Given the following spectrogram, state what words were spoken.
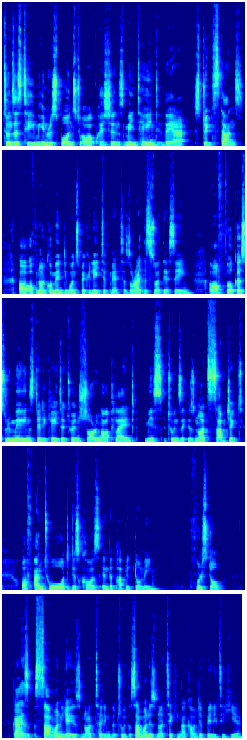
Tunzi's team, in response to our questions, maintained their strict stance uh, of not commenting on speculative matters. All right, this is what they're saying. Our focus remains dedicated to ensuring our client, Miss Tunzi, is not subject of untoward discourse in the public domain. Full stop. Guys, someone here is not telling the truth. Someone is not taking accountability here.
